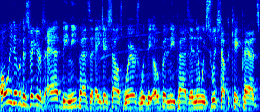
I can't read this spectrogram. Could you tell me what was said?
All we did with this figure is add the knee pads that AJ Styles wears with the open knee pads, and then we switched out the kick pads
